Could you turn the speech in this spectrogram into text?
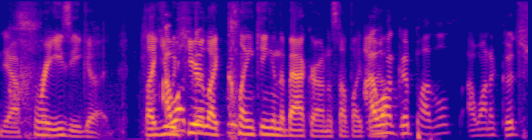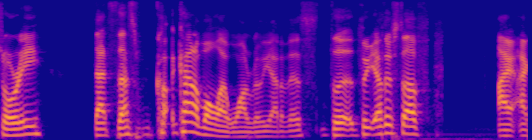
Yeah. crazy good. Like you I would hear the- like clanking in the background and stuff like that. I want good puzzles. I want a good story. That's that's kind of all I want really out of this. The the other stuff, I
